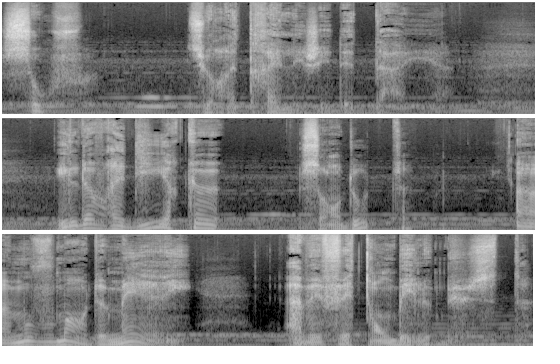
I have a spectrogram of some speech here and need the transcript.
sauf sur un très léger détail. Il devrait dire que, sans doute, un mouvement de Mary avait fait tomber le buste.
